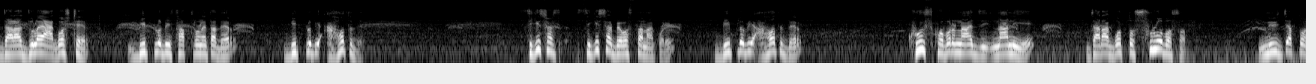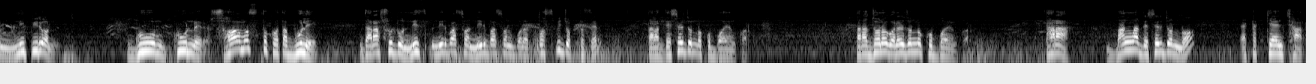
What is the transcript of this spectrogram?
যারা জুলাই আগস্টের বিপ্লবী ছাত্রনেতাদের, বিপ্লবী আহতদের চিকিৎসার চিকিৎসার ব্যবস্থা না করে বিপ্লবী আহতদের খোঁজ খবর না না নিয়ে যারা গত ষোলো বছর নির্যাতন, নিপীড়ন, গুম, খুনের সমস্ত কথা ভুলে যারা শুধু নির্বাচন নির্বাচন বলে তসবি জপতেছেন, তারা দেশের জন্য খুব ভয়ঙ্কর। তারা জনগণের জন্য খুব ভয়ঙ্কর। তারা বাংলাদেশের জন্য একটা ক্যান্সার,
